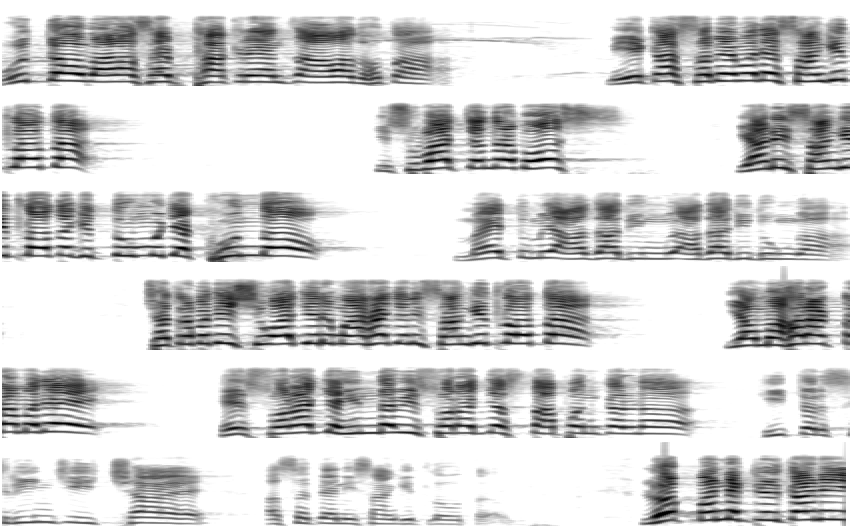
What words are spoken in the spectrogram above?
उद्धव बाळासाहेब ठाकरे यांचा आवाज होता. मी एका सभेमध्ये सांगितलं होतं की सुभाषचंद्र बोस यांनी सांगितलं होतं की तुम मुझे खून दो मैं तुम्हें आजादी आजादी दूंगा. छत्रपती शिवाजी महाराजांनी सांगितलं होतं या महाराष्ट्रामध्ये हे स्वराज्य हिंदवी स्वराज्य स्थापन करणं ही तर श्रींची इच्छा आहे असं त्यांनी सांगितलं होतं. लोकमान्य टिळकांनी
